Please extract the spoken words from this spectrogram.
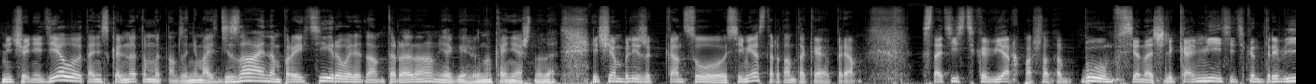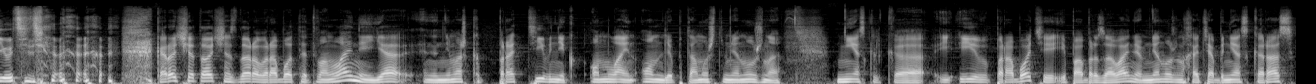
ничего не делают, они сказали, ну, это мы там занимались дизайном, проектировали, там, тарарам. Я говорю, ну, конечно, да. И чем ближе к концу семестра, там такая прям статистика вверх пошла, да, бум, все начали коммитить, контрибьютить. Короче, это очень здорово работает в онлайне. Я немножко противник онлайн-онли, потому что мне нужно несколько, и, по работе, и по образованию, мне нужно хотя бы несколько раз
